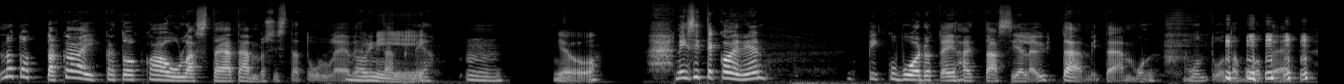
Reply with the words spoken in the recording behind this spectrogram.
no totta kai, kato kaulasta ja tämmöisistä tulee No veritäpliä. Mm. Joo. Niin sitten koirien pikkuvuodot ei haittaa siellä yhtään mitään mun, mun tuota vuoteen.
